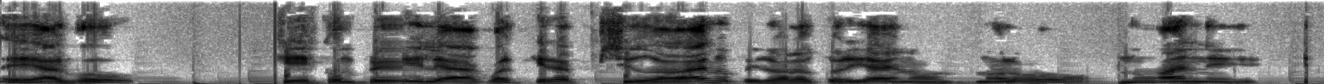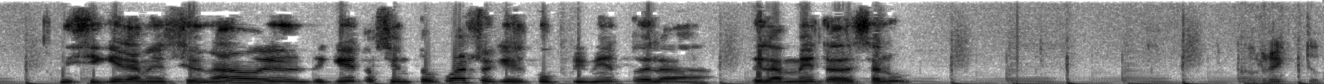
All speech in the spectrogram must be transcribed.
es algo que es comprensible a cualquier ciudadano, pero a las autoridades no, no lo no han eh, ni siquiera mencionado el decreto 104, que es el cumplimiento de, la, de las metas de salud. Correcto.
